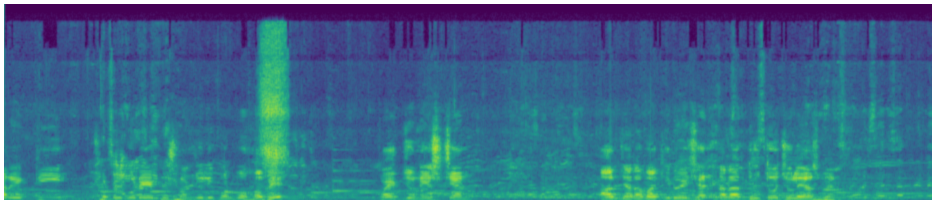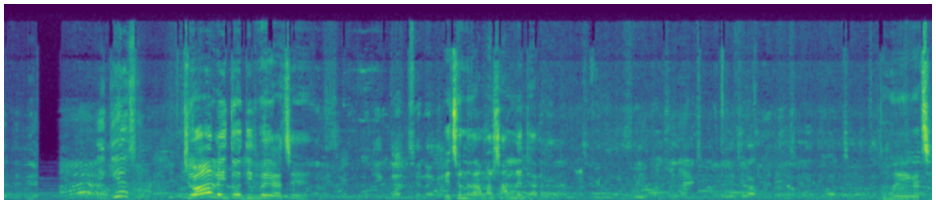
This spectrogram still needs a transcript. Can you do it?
আর একটি ছোট করে পুষ্পাঞ্জলি পর্ব হবে। কয়েকজন এসছেন। আর যারা বাকি রয়েছেন, তারা দ্রুত চলে আসবেন। চল, এই তো দিদিভাই আছে। পেছনে আমার সামনে থাক। হয়ে গেছে।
